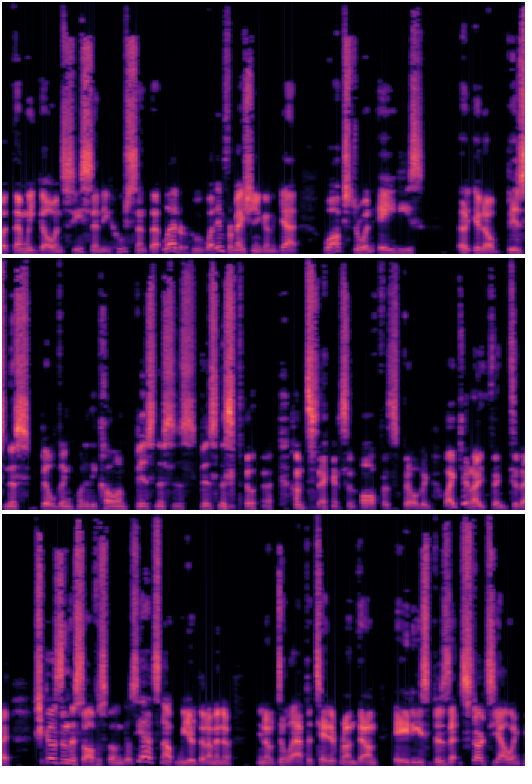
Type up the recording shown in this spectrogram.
But then we go and see Cindy, who sent that letter, who, what information you're going to get, walks through an 80s uh, you know, business building. What do they call them? Businesses, business building. I'm saying it's an office building. Why can't I think today? She goes in this office building. Goes, yeah, it's not weird that I'm in a you know dilapidated, rundown '80s business. Starts yelling,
